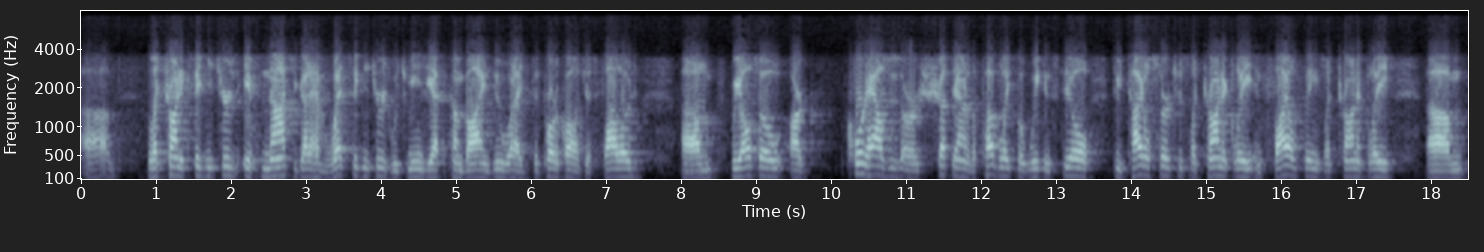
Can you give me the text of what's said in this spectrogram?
uh, electronic signatures. If not, you've got to have wet signatures, which means you have to come by and do what I the protocol I just followed. Um, we also our courthouses are shut down to the public, but we can still do title searches electronically and file things electronically. Um,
